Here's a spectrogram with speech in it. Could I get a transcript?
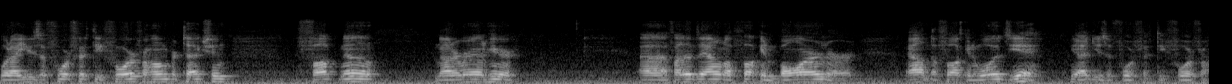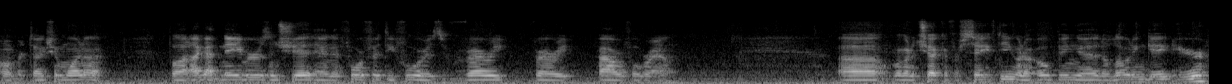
Would I use a 454 for home protection? Fuck no. Not around here. Uh, if I lived out in a fucking barn or out in the fucking woods, yeah. Yeah, I'd use a 454 for home protection. Why not? But I got neighbors and shit, and a 454 is very, very powerful round. Uh, we're going to check it for safety. We're going to open uh, the loading gate here.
